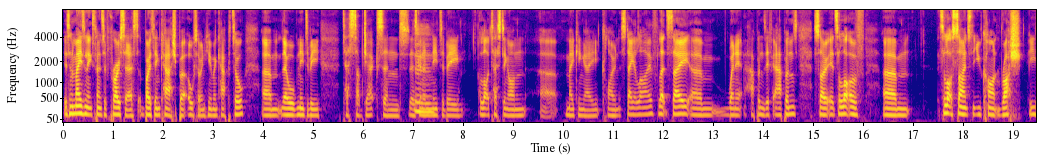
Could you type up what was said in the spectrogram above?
it's an amazingly expensive process, both in cash but also in human capital. Um, there will need to be test subjects, and there's going to Mm. need to be a lot of testing on uh, making a clone stay alive. Let's say um, when it happens, if it happens. So it's a lot of um, it's a lot of science that you can't rush. He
